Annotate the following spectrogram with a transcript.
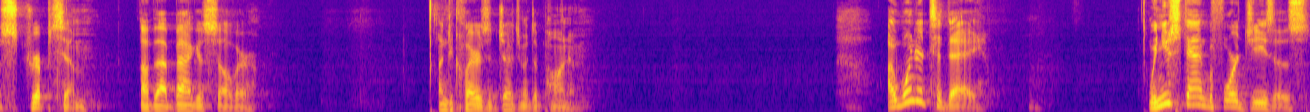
strips him of that bag of silver and declares a judgment upon him. I wonder today, when you stand before Jesus,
